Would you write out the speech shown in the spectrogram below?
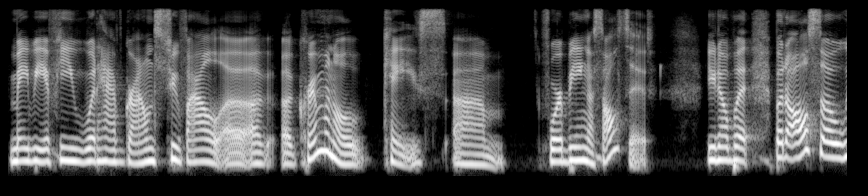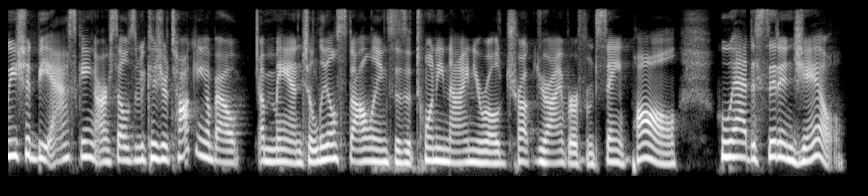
maybe if he would have grounds to file a, a, a criminal case um, for being assaulted you know but but also we should be asking ourselves because you're talking about a man jaleel stallings is a 29 year old truck driver from st paul who had to sit in jail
